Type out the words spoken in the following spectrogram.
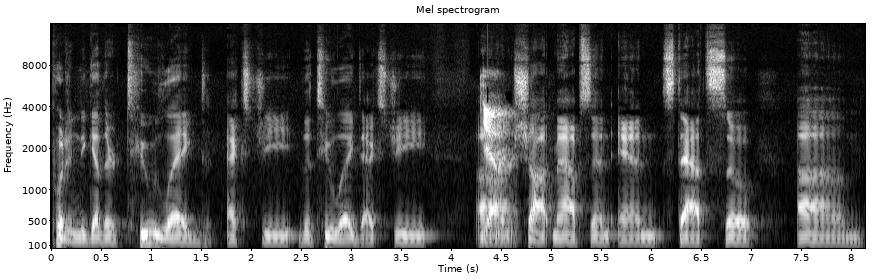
putting together two-legged XG the two-legged XG um, Yeah. shot maps and and stats so um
